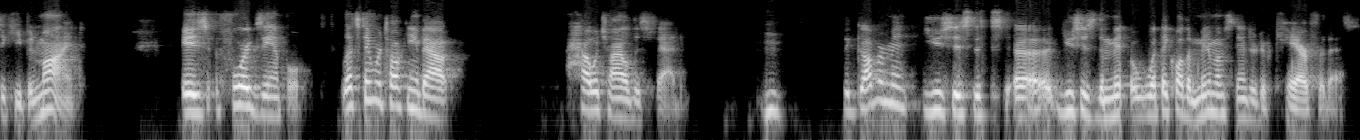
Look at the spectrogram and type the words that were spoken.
to keep in mind is, for example, let's say we're talking about how a child is fed. Mm-hmm. The government uses this uh, uses the what they call the minimum standard of care for this.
